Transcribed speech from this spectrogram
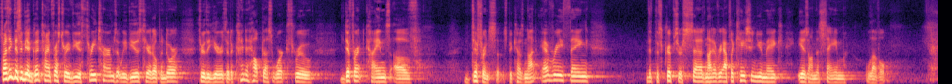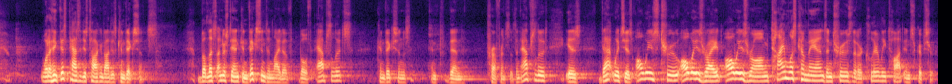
So I think this would be a good time for us to review three terms that we've used here at Open Door through the years that have kind of helped us work through different kinds of differences because not everything that the scripture says, not every application you make is on the same level. What I think this passage is talking about is convictions. But let's understand convictions in light of both absolutes, convictions, and then preferences. An absolute is that which is always true, always right, always wrong, timeless commands and truths that are clearly taught in Scripture.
